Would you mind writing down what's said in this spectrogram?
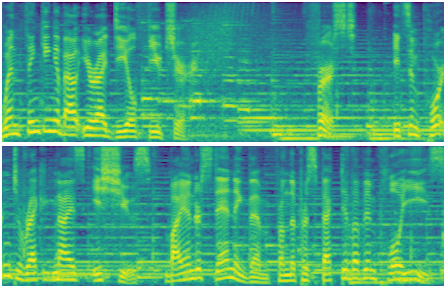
When thinking about your ideal future, first, it's important to recognize issues by understanding them from the perspective of employees,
